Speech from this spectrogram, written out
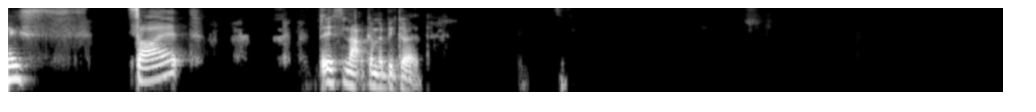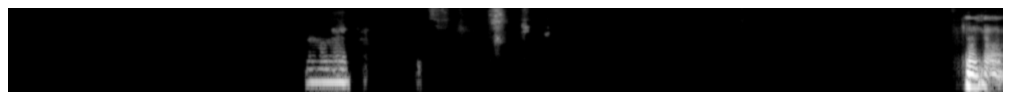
I saw it. It's not going to be good. Mhm.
